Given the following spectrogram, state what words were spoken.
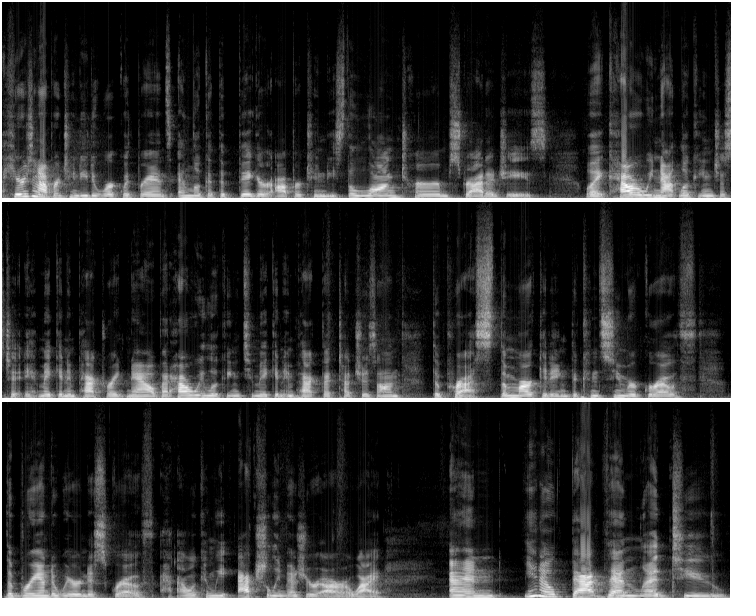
here's an opportunity to work with brands and look at the bigger opportunities, the long term strategies. Like, how are we not looking just to make an impact right now, but how are we looking to make an impact that touches on the press, the marketing, the consumer growth, the brand awareness growth? How can we actually measure ROI? And, you know, that then led to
